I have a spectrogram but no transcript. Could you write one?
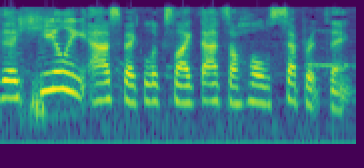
the healing aspect looks like that's a whole separate thing.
